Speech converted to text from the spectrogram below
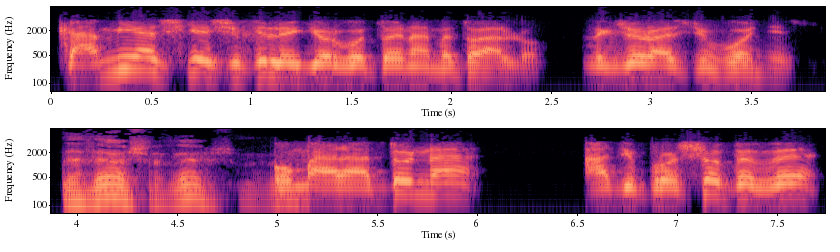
Καμία σχέση, φίλε Γιώργο, το ένα με το άλλο. Δεν ξέρω αν συμφωνείς. Βεβαίως, βεβαίως. Ο Μαραντόνα αντιπροσώπευε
